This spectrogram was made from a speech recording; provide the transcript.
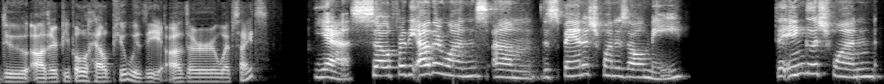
do other people help you with the other websites Yeah. So for the other ones, um, the Spanish one is all me. The English one,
